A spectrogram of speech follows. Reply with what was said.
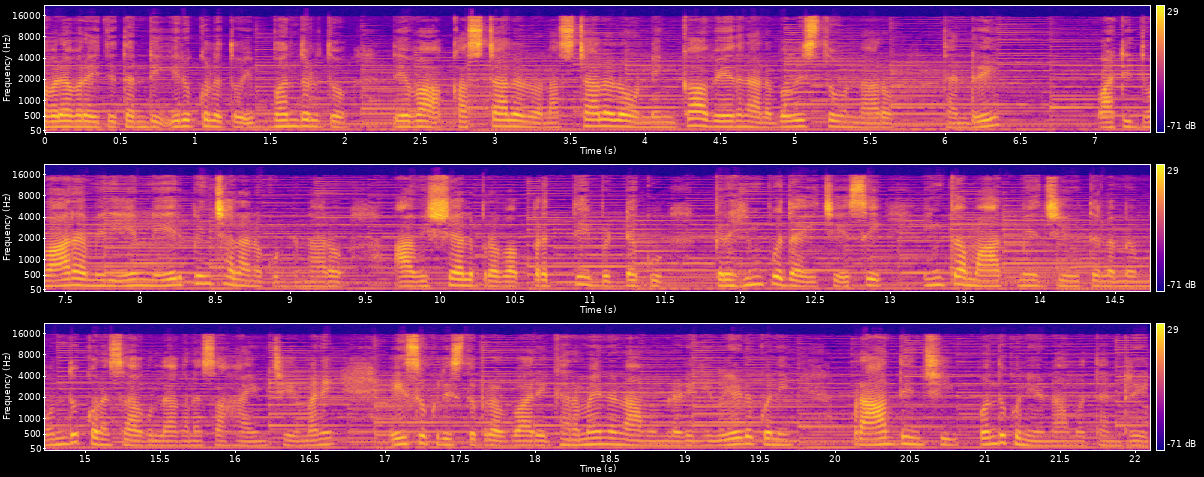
ఎవరెవరైతే తండ్రి ఇరుకులతో ఇబ్బందులతో దేవా కష్టాలలో నష్టాలలో ఉండి ఇంకా వేదన అనుభవిస్తూ ఉన్నారో తండ్రి వాటి ద్వారా మీరు ఏం నేర్పించాలనుకుంటున్నారో ఆ విషయాలు ప్రభా ప్రతి బిడ్డకు గ్రహింపు దయచేసి ఇంకా మా ఆత్మీయ జీవితంలో మేము ముందు కొనసాగులాగన సహాయం చేయమని యేసుక్రీస్తు ప్రభు వారి ఘనమైన నామంలో అడిగి వేడుకొని ప్రార్థించి పొందుకుని ఉన్నాము తండ్రి.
